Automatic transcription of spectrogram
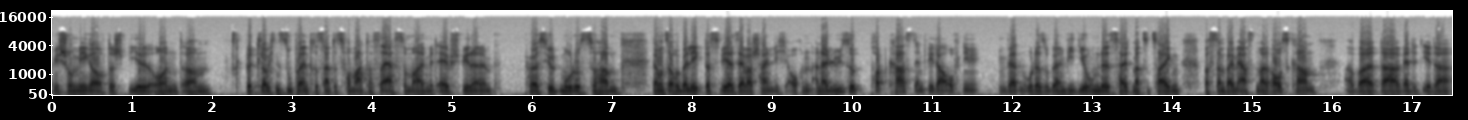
mich schon mega auf das Spiel und ähm, wird, glaube ich, ein super interessantes Format, das erste Mal mit elf Spielern im Pursuit-Modus zu haben. Wir haben uns auch überlegt, dass wir sehr wahrscheinlich auch einen Analyse-Podcast entweder aufnehmen werden oder sogar ein Video, um das halt mal zu zeigen, was dann beim ersten Mal rauskam. Aber da werdet ihr dann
